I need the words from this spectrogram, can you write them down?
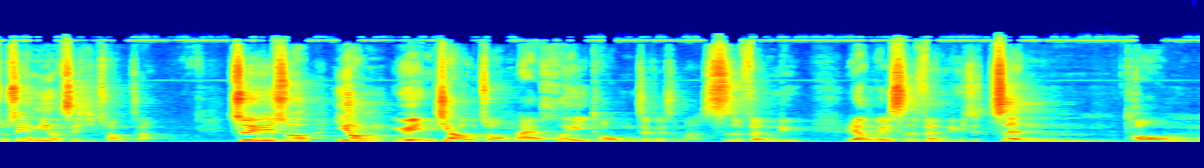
祖师也没有自己创造。至于说用原教宗来汇通这个什么四分律，认为四分律是正通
